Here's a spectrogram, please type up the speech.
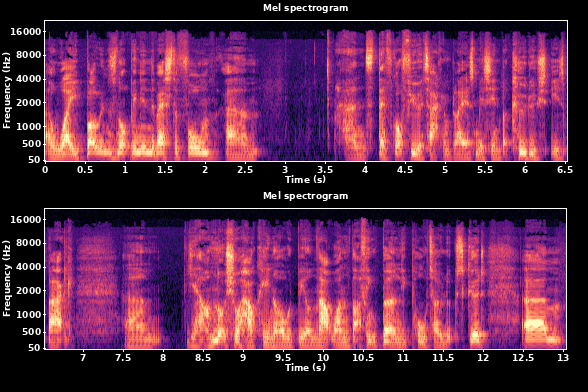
away. Bowen's not been in the best of form, um, and they've got a few attacking players missing, but Kudus is back. Um, yeah, I'm not sure how keen I would be on that one, but I think Burnley Porto looks good. Um,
